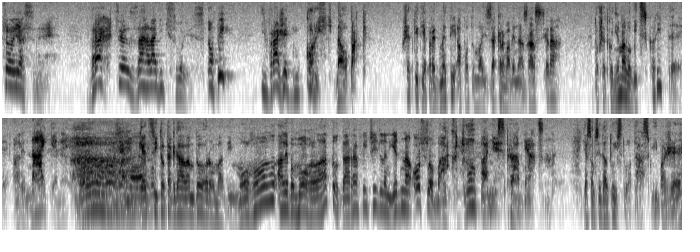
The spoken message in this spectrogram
to jasné. Vrah chcel zahladiť svoje stopy i vražednú korisť. Naopak, všetky tie predmety a potom aj zakrvavená zástera, to všetko nemalo byť skryté, ale nájdené. Keď si to tak dávam dohromady, mohol alebo mohla to darafičiť len jedna osoba. Kto, pane? Správne, Hudson. Ja som si dal tú istú otázku, iba že...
